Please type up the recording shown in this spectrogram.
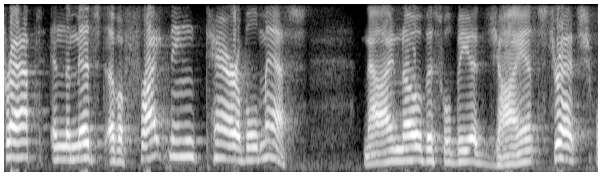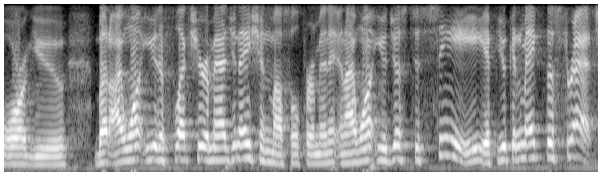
trapped in the midst of a frightening, terrible mess. Now, I know this will be a giant stretch for you, but I want you to flex your imagination muscle for a minute, and I want you just to see if you can make the stretch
